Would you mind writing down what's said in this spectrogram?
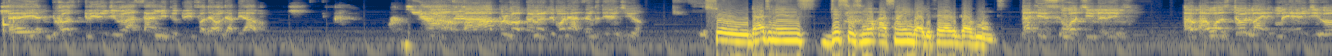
yeah, because the NGO assigned me to do it for them on their behalf. And I proof of payment, the money I sent to the NGO. So that means this is not assigned by the federal government. That is what you believe. I, I was told by the NGO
